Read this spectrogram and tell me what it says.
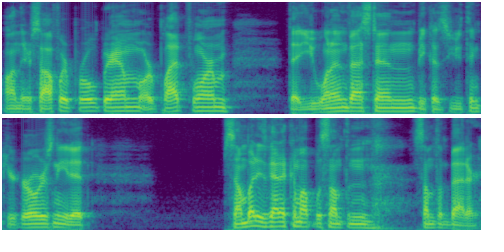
on their software program or platform that you want to invest in because you think your growers need it, somebody's got to come up with something something better.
